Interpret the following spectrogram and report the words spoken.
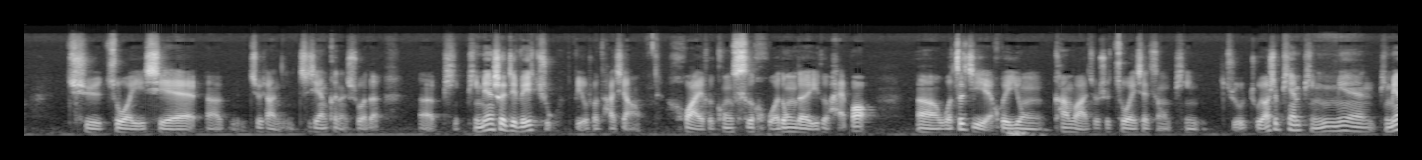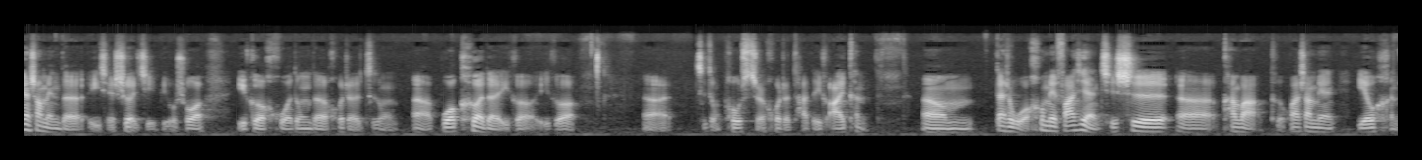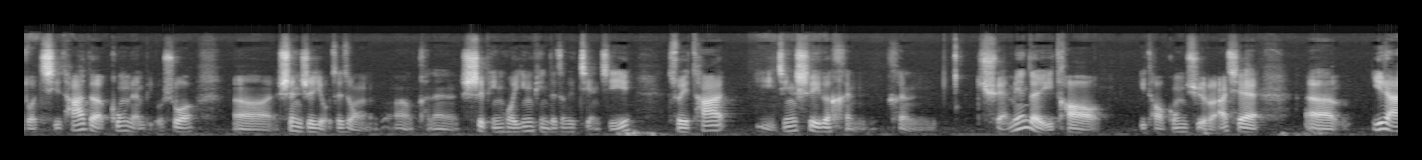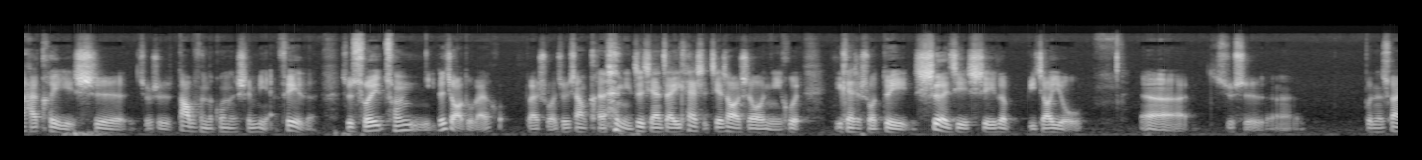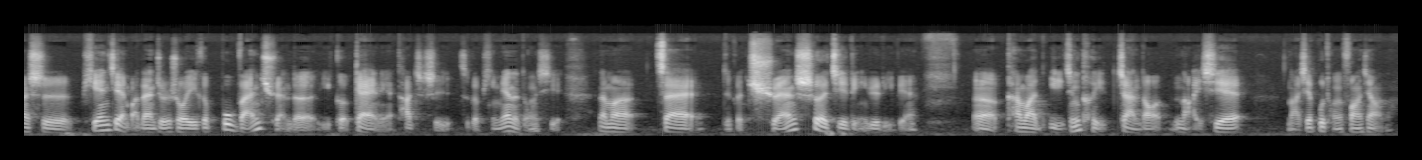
去做一些呃，就像你之前可能说的，呃，平平面设计为主。比如说他想画一个公司活动的一个海报，呃，我自己也会用 Canva，就是做一些这种平主主要是偏平面平面上面的一些设计。比如说一个活动的或者这种呃播客的一个一个呃这种 poster 或者它的一个 icon，嗯。但是我后面发现，其实呃，Canva 可画上面也有很多其他的功能，比如说呃，甚至有这种呃，可能视频或音频的这个剪辑，所以它已经是一个很很全面的一套一套工具了，而且呃，依然还可以是就是大部分的功能是免费的，就所以从你的角度来来说，就像可能你之前在一开始介绍的时候，你会一开始说对设计是一个比较有呃。就是呃，不能算是偏见吧，但就是说一个不完全的一个概念，它只是这个平面的东西。那么在这个全设计领域里边，呃，Canva 已经可以占到哪一些哪些不同方向了？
